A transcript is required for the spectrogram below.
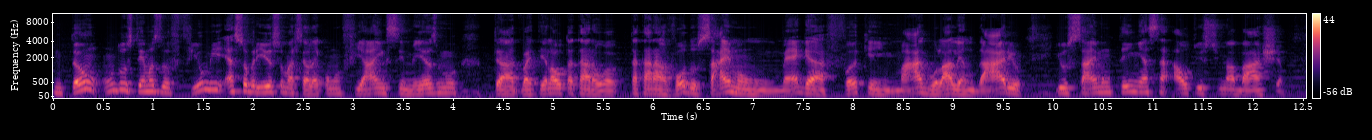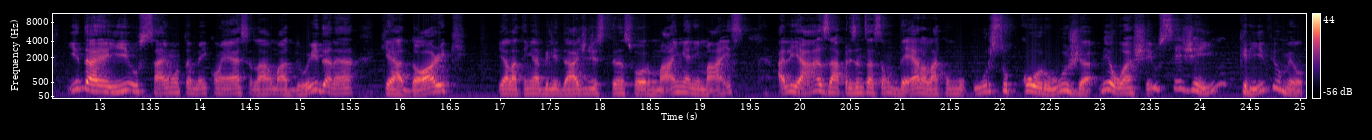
Então, um dos temas do filme é sobre isso, Marcelo, é confiar em si mesmo. Tá, vai ter lá o tataro, tataravô do Simon, mega fucking mago lá, lendário, e o Simon tem essa autoestima baixa. E daí o Simon também conhece lá uma druida, né, que é a Doric, e ela tem a habilidade de se transformar em animais. Aliás, a apresentação dela lá como urso coruja, meu, eu achei o CGI incrível, meu.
